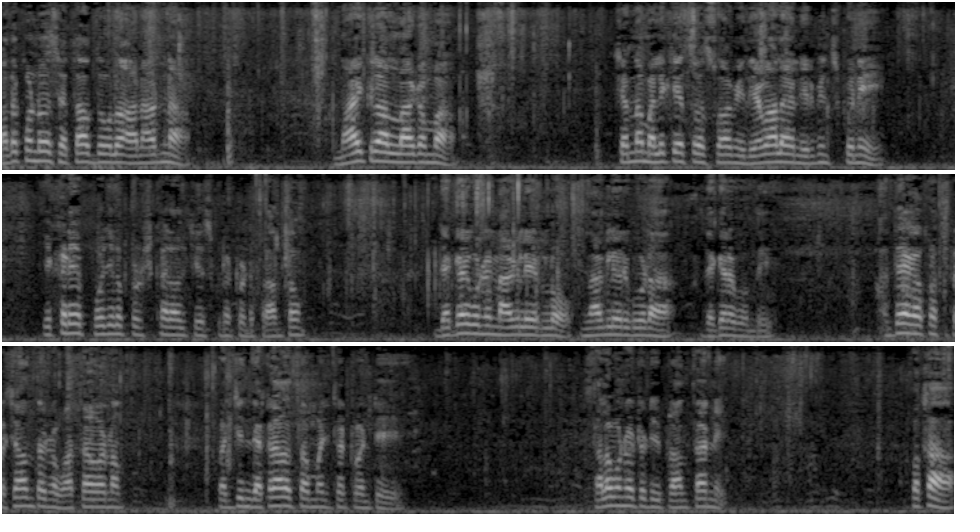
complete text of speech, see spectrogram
పదకొండవ శతాబ్దంలో ఆనాడున నాయకురాల నాగమ్మ చెన్న మల్లికేశ్వర స్వామి దేవాలయం నిర్మించుకొని ఇక్కడే పూజలు పురస్కారాలు చేసుకున్నటువంటి ప్రాంతం. దగ్గరగా ఉండే నాగలేరులో నాగలేరు కూడా దగ్గరగా ఉంది అంతేకాకుండా ప్రశాంతమైన వాతావరణం. పద్దెనిమిది ఎకరాలకు సంబంధించినటువంటి స్థలం ఉన్నటువంటి ప్రాంతాన్ని ఒక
